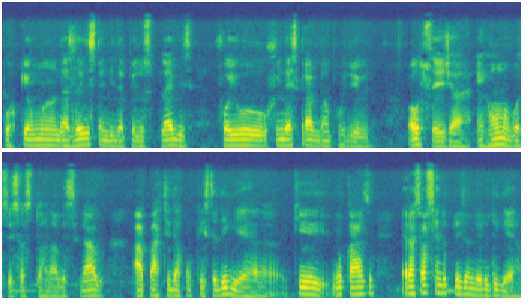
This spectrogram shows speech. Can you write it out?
porque uma das leis estendidas pelos plebes foi o fim da escravidão por dívida. Ou seja, em Roma você só se tornava escravo a partir da conquista de guerra, que no caso era só sendo prisioneiro de guerra.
